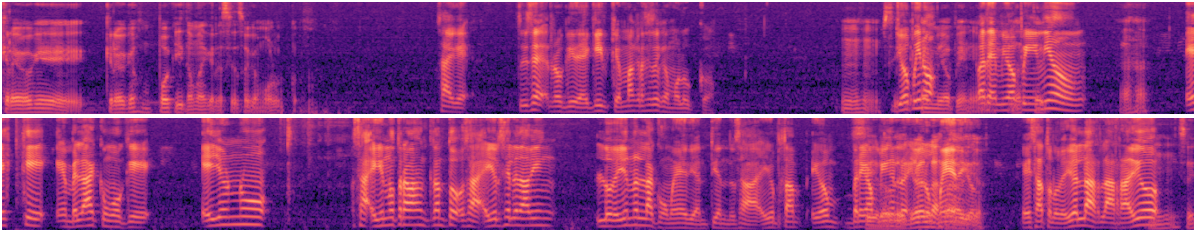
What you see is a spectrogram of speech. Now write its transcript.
creo que creo que es un poquito más gracioso que Molusco. O sea que tú dices Rocky the Kid, que es más gracioso que Molusco. Sí, Yo opino, en mi opinión. espérate, mi No estoy- opinión Ajá. es que en verdad como que ellos no, o sea, ellos no trabajan tanto, o sea, a ellos se les da bien, lo de ellos no es la comedia, ¿entiendes? O sea, ellos, están- ellos bregan Sí, bien lo en, de en es los medios. radio. Exacto, lo de ellos es la, la radio, sí.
